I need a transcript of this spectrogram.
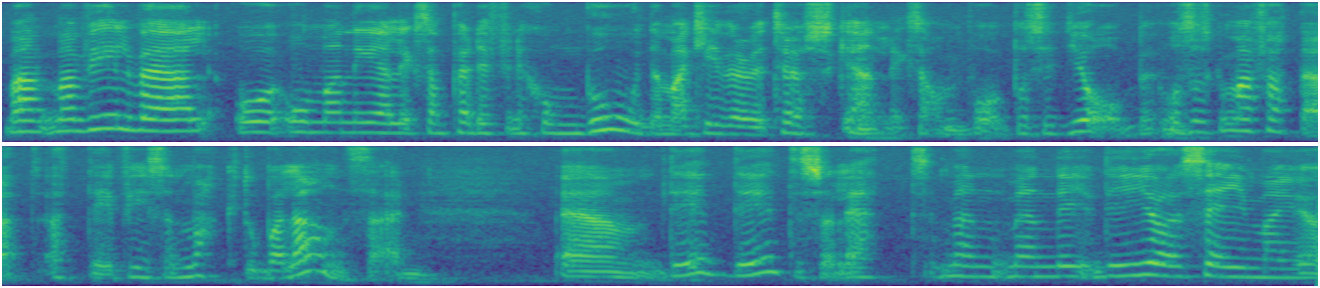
Man, man vill väl och, och man är liksom per definition god när man kliver över tröskeln liksom, på, på sitt jobb. Och så ska man fatta att, att det finns en maktobalans här. Ehm, det, det är inte så lätt men, men det, det gör, säger man ju,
